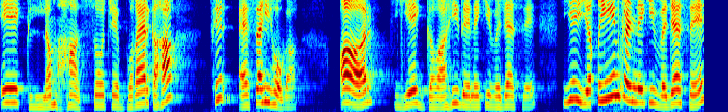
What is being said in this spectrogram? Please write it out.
ایک لمحہ سوچے بغیر کہا، پھر ایسا ہی ہوگا۔ اور یہ گواہی دینے کی وجہ سے، یہ یقین کرنے کی وجہ سے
